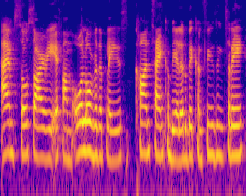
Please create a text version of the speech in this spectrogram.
I am so sorry if I'm all over the place. Content could be a little bit confusing today.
